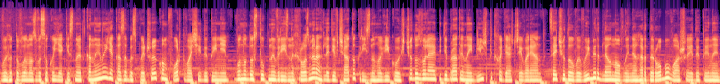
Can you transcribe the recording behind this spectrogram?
Виготовлено з високоякісної тканини, яка забезпечує комфорт вашій дитині. Воно доступне в різних розмірах для дівчаток різного віку, що дозволяє підібрати найбільш підходящий варіант. Це чудовий вибір для оновлення гардеробу вашої дитини.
